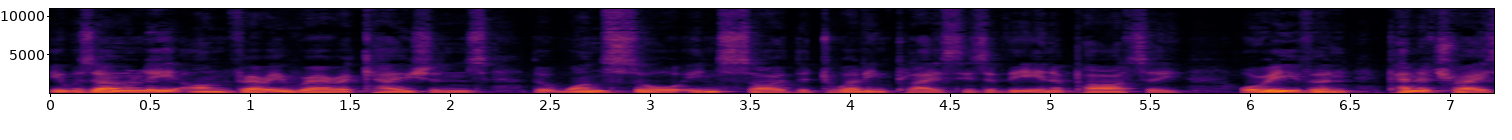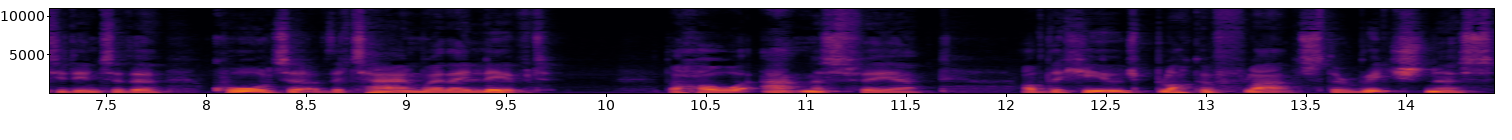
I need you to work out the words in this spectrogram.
It was only on very rare occasions that one saw inside the dwelling places of the inner party, or even penetrated into the quarter of the town where they lived. The whole atmosphere of the huge block of flats, the richness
